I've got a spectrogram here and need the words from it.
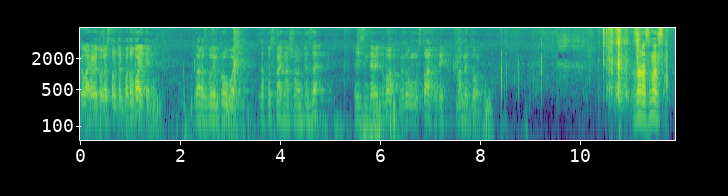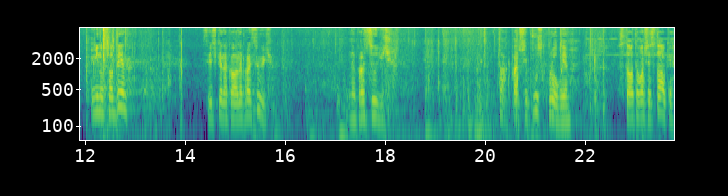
колеги, ви теж ставте вподобайки. Зараз будемо пробувати запускати нашого МТЗ 892 на новому старті магнетон. Зараз у нас мінус один. Свічки на кого не працюють. Не працюють. Так, перший пуск пробуємо. Ставте ваші ставки.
